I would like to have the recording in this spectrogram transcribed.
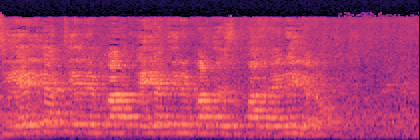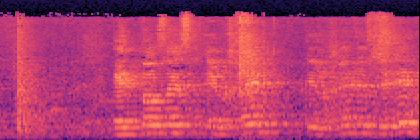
si ella tiene parte, ella tiene parte de su padre en ella, ¿no? Entonces el gen, el gen es de él,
